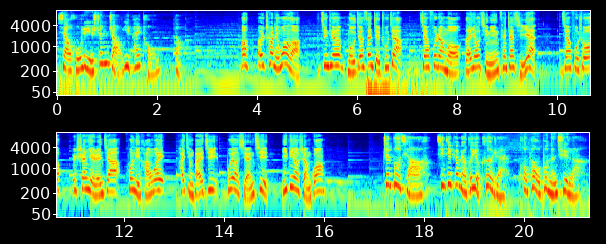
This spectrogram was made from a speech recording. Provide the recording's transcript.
小狐狸伸爪一拍头，道：“啊，呃，差点忘了，今天某家三姐出嫁，家父让某来邀请您参加喜宴。家父说山野人家婚礼寒微，还请白姬不要嫌弃，一定要赏光。真不巧，今天缥缈阁有客人，恐怕我不能去了。”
